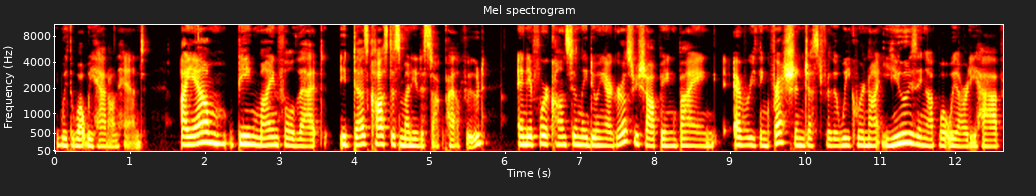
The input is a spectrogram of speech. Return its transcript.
with what we had on hand. I am being mindful that it does cost us money to stockpile food. And if we're constantly doing our grocery shopping, buying everything fresh and just for the week, we're not using up what we already have,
